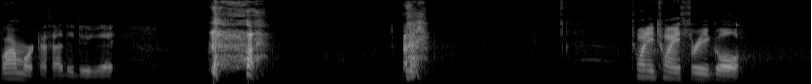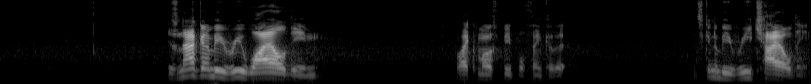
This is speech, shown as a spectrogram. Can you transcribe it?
farm work I've had to do today. 2023 goal is not going to be rewilding like most people think of it. It's going to be rechilding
